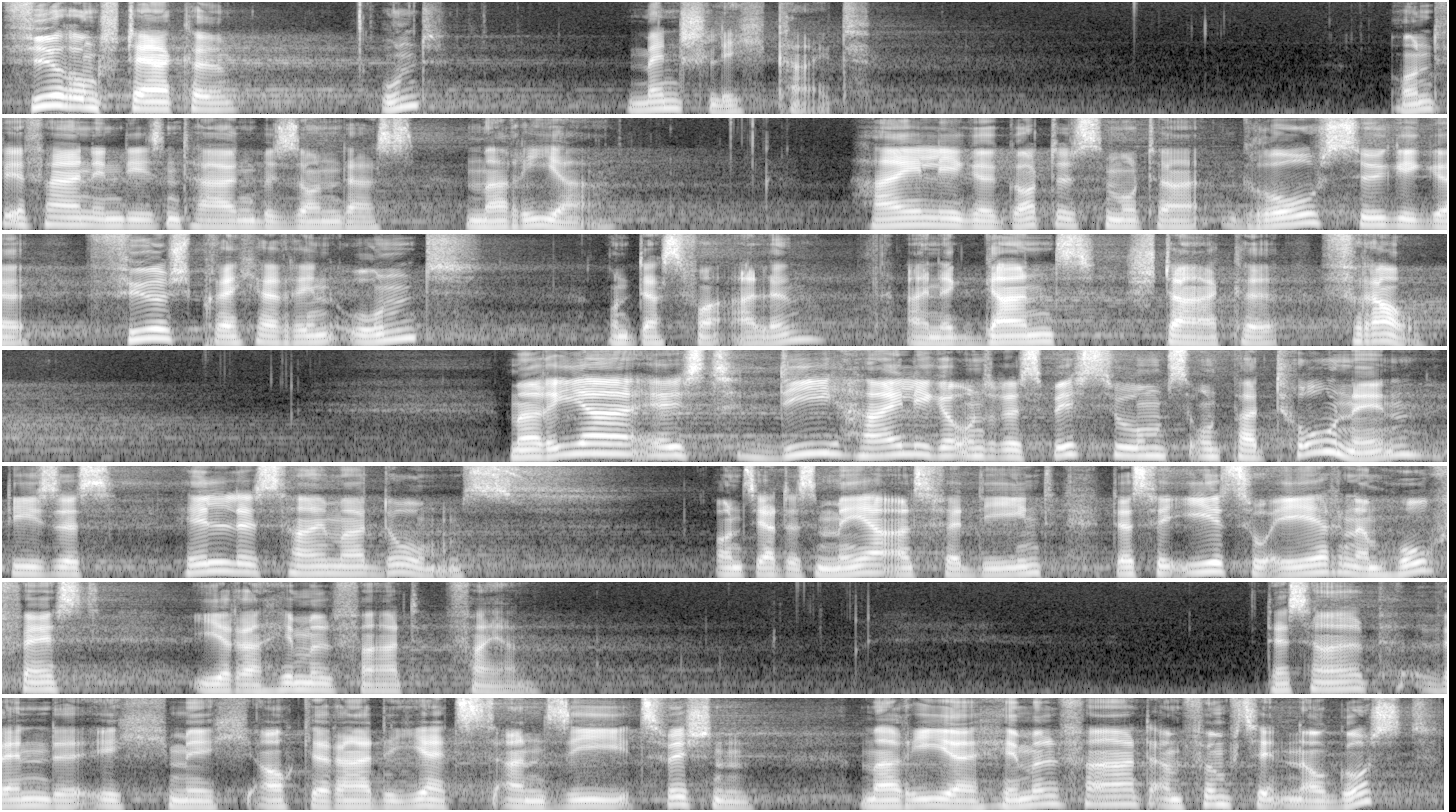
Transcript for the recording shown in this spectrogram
Führungsstärke und Menschlichkeit. Und wir feiern in diesen Tagen besonders Maria, heilige Gottesmutter, großzügige Fürsprecherin und, und das vor allem, eine ganz starke Frau. Maria ist die Heilige unseres Bistums und Patronin dieses Hildesheimer Doms. Und sie hat es mehr als verdient, dass wir ihr zu Ehren am Hochfest ihrer Himmelfahrt feiern. Deshalb wende ich mich auch gerade jetzt an Sie zwischen Maria Himmelfahrt am 15. August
